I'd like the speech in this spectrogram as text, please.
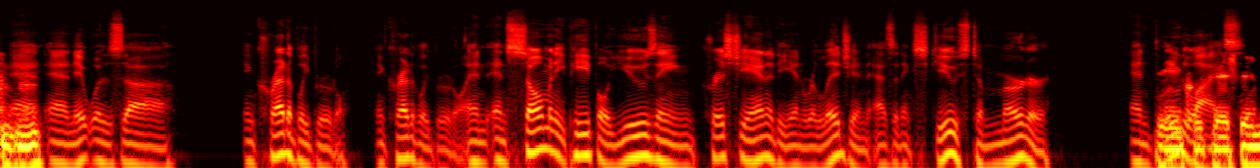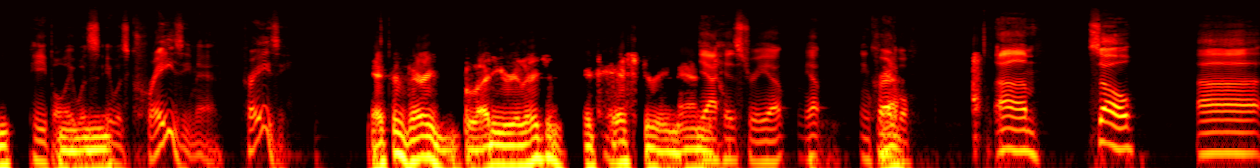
Mhm. and and it was uh, incredibly brutal, incredibly brutal, and and so many people using Christianity and religion as an excuse to murder and brutalize people. It was Mhm. it was crazy, man, crazy. It's a very bloody religion. It's history, man. Yeah, history. Yep, yep, incredible. Um, so, uh,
